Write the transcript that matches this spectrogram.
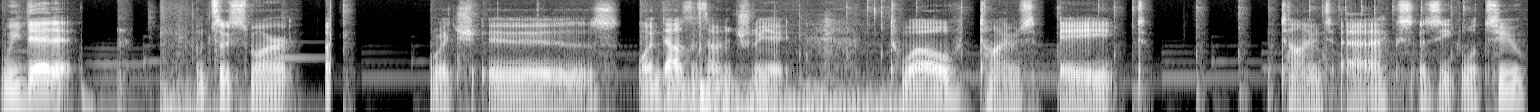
We did it! I'm so smart. Which is 1728. 12 times 8 times x is equal to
